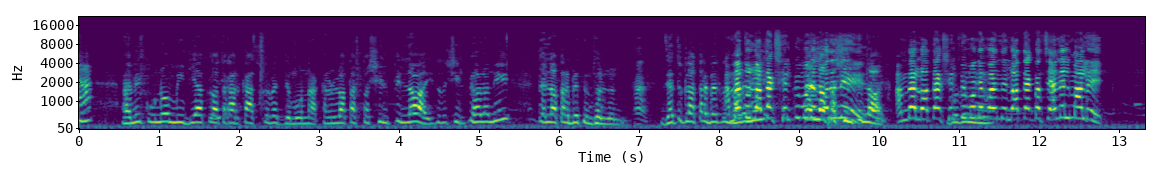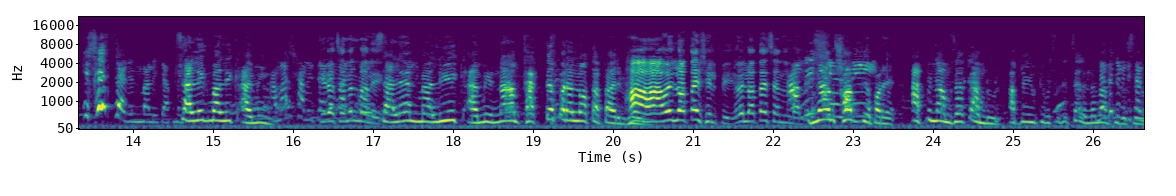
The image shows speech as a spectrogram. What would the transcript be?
না? আমি কোনো মিডিয়াত লতাকার কাজ করবে দেবো না কারণ লতার তো শিল্পী লয়। যদি শিল্পী হলো নি তাই লতার বেতন ধরলো নি। হ্যাঁ। যেহেতু লতার বেতন আমরা তো লতাক শিল্পী মনে লতা শিল্পী লয়। আমরা লতাক শিল্পী মনে করিনি লতা একটা চ্যানেল মালিক। চ্যানেল মালিক আপনি? আমি। আমার চ্যানেল মালিক? চ্যানেল মালিক আমি। নাম থাকতে পারে লতা পারবি। হ্যাঁ হ্যাঁ ওই লতাই শিল্পী ওই লতাই চ্যানেল মালিক। নাম সব দিয়ে পারে। আপনি নাম যা কামরুল। আপনি ইউটিউবে চ্যানেলের নাম দিয়েছেন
